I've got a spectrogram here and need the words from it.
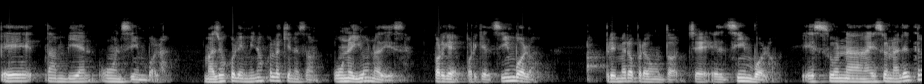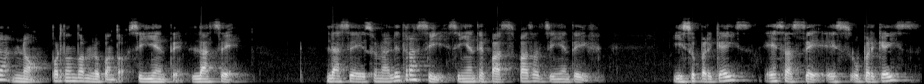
eh, también un símbolo. Mayúscula y minúscula, ¿quiénes son? Uno y uno dice. ¿Por qué? Porque el símbolo, primero pregunto, che, ¿el símbolo es una, es una letra? No, por tanto no lo contó. Siguiente, la C. ¿La C es una letra? Sí. Siguiente paso, pasa al siguiente if. ¿Y supercase? ¿Esa C es uppercase?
